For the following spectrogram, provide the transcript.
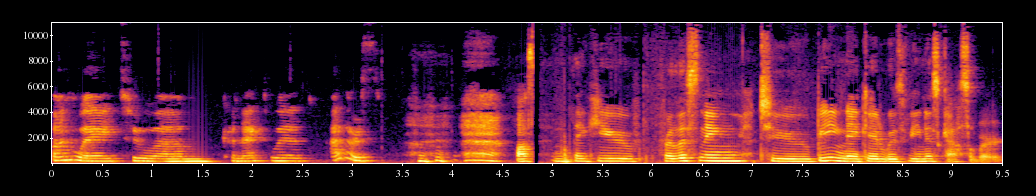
fun way to um, connect with others. awesome. Thank you for listening to Being Naked with Venus Castleberg.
